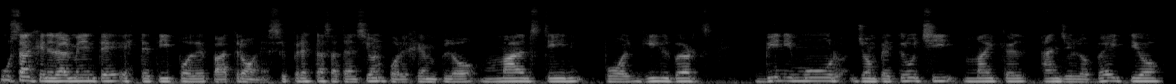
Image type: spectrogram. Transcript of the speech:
usan generalmente este tipo de patrones. Si prestas atención, por ejemplo, Malmsteen, Paul Gilbert, Vinnie Moore, John Petrucci, Michael Angelo Batio,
